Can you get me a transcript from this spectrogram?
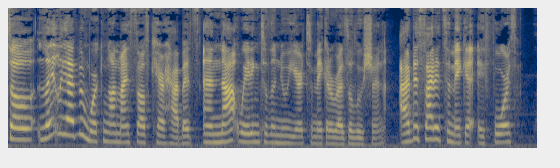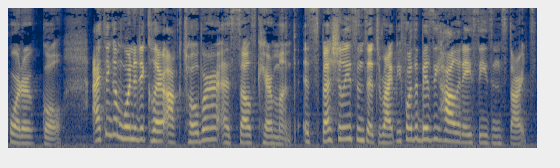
So, lately I've been working on my self care habits and not waiting till the new year to make it a resolution. I've decided to make it a fourth quarter goal. I think I'm going to declare October as self care month, especially since it's right before the busy holiday season starts.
